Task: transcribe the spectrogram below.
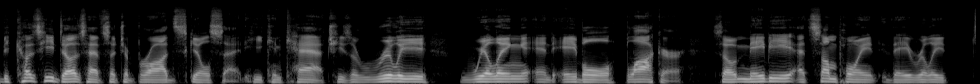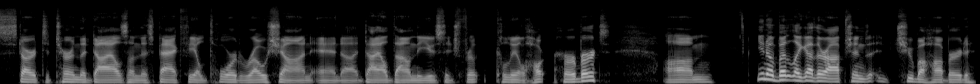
because he does have such a broad skill set, he can catch. He's a really willing and able blocker. So maybe at some point they really start to turn the dials on this backfield toward Roschon and uh, dial down the usage for Khalil Her- Herbert. Um, you know, but like other options, Chuba Hubbard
